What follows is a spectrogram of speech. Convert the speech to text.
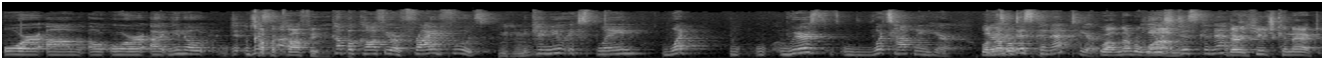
or, um, or, or uh, you know, just a cup of coffee. cup of coffee or fried foods. Mm-hmm. Can you explain what, where's, what's happening here? Well, There's number, a disconnect here. Well, number huge one, disconnect. There's a huge connect,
